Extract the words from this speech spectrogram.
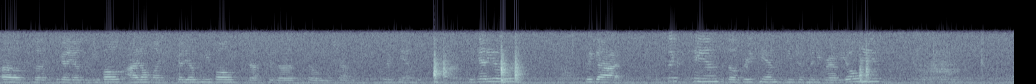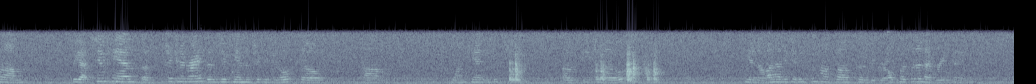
of the SpaghettiOs and meatballs. I don't like SpaghettiOs and meatballs. Jessica does, so we have three cans of SpaghettiOs. We got six cans, so three cans each of mini raviolis. Um, we got two cans of chicken and rice and two cans of chicken noodles, so um, one can each of each of those. You know I had to get me some hot sauce because the girl puts it in everything.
